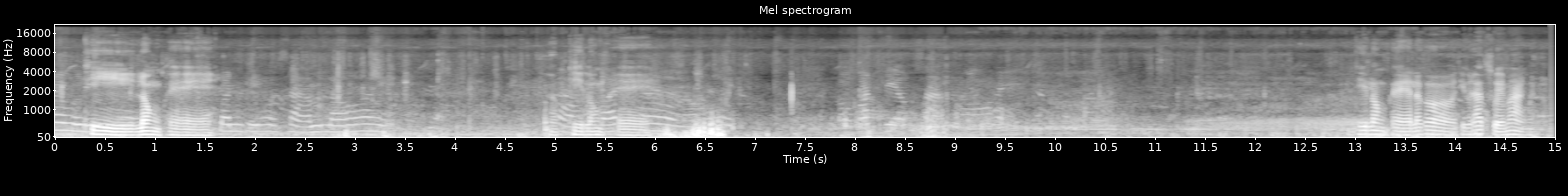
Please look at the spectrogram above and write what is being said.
นั่งเรือที่ล่องแพ วันเดียวสามร้อยครับที่ล่องแพห้าร้อยวัดเดียวสามร้อยที่ล่องแพแล้วก็ทิวทัศน์สวยมากนะครับ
